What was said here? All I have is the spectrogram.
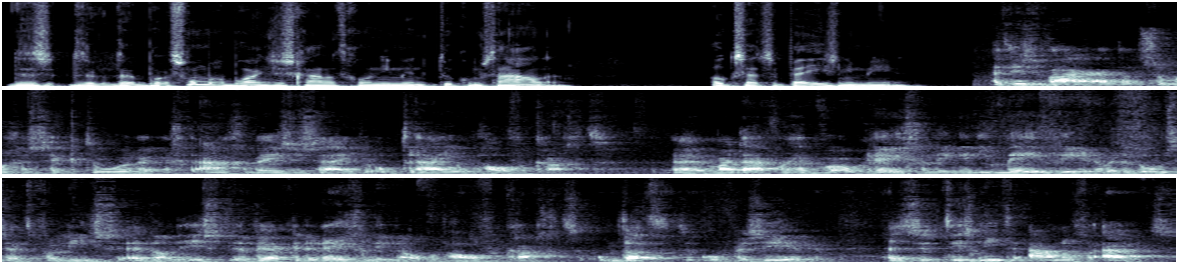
dus de, de, sommige branches gaan het gewoon niet meer in de toekomst halen. Ook ZZP's niet meer. Het is waar dat sommige sectoren echt aangewezen zijn op draaien op halve kracht. Uh, maar daarvoor hebben we ook regelingen die meeveren met het omzetverlies. En dan is de, werken de regelingen ook op halve kracht om dat te compenseren. Dus het is niet aan of uit.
